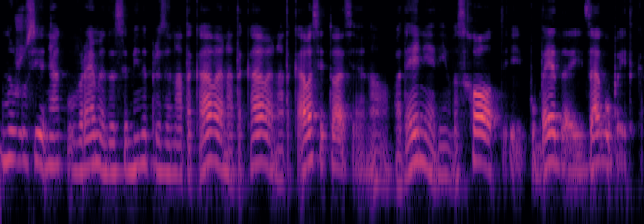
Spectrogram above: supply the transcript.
нужно си е някакво време да се мине през една такава, една такава, една такава ситуация, едно падение, един възход, и победа, и загуба и така.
